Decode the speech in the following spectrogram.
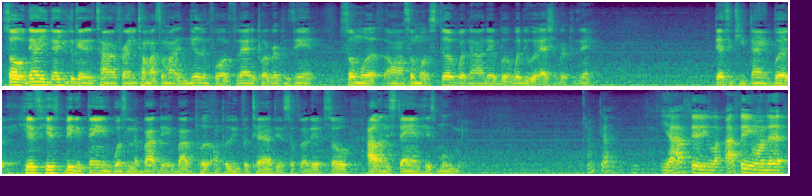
So now you now you looking at the time frame. You talking about somebody kneeling for a flag to put represent somewhat um somewhat stuff what now that, but what do it actually represent? That's a key thing. But his his bigger thing wasn't about that, about put on police brutality and stuff like that. So I understand his movement. Okay. Yeah, I feel you. I feel you on that.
